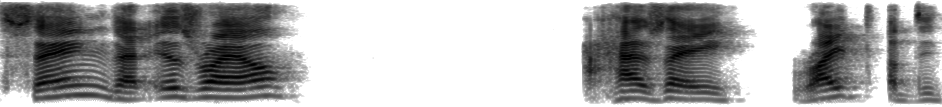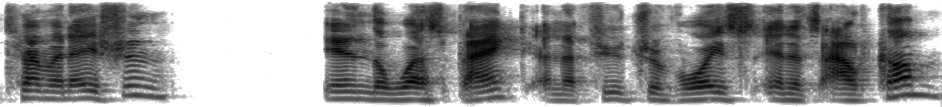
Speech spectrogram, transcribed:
saying that Israel has a right of determination in the West Bank and a future voice in its outcome,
